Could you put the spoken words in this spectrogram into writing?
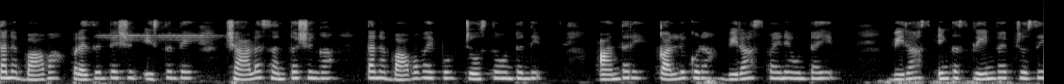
తన బావ ప్రజెంటేషన్ ఇస్తుంటే చాలా సంతోషంగా తన బావ వైపు చూస్తూ ఉంటుంది. అందరి కళ్ళు కూడా విరాస్ పైనే ఉంటాయి. విరాస్ ఇంకా స్క్రీన్ వైపు చూసి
